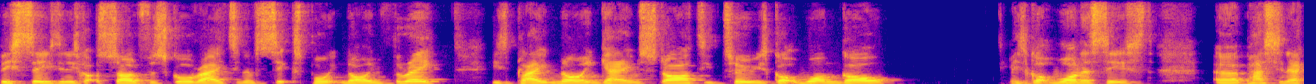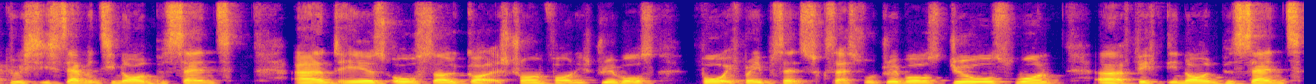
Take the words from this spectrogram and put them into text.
This season, he's got a SofaScore rating of 6.93. He's played nine games, started two. He's got one goal. He's got one assist. Uh, passing accuracy 79%. And he has also got, let's try and find his dribbles, 43% successful dribbles. Duels won uh, 59%.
